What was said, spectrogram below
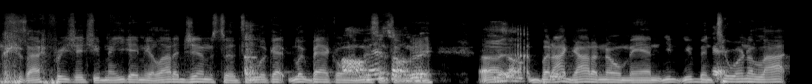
because I appreciate you, man. You gave me a lot of gems to, to look at, look back on, oh, and listen to, man. Uh, but I gotta know, man. You you've been yeah. touring a lot,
